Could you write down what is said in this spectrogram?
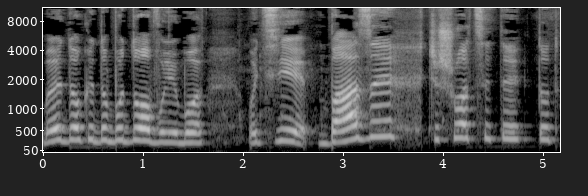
Ми доки добудовуємо оці бази, чи що це ти тут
